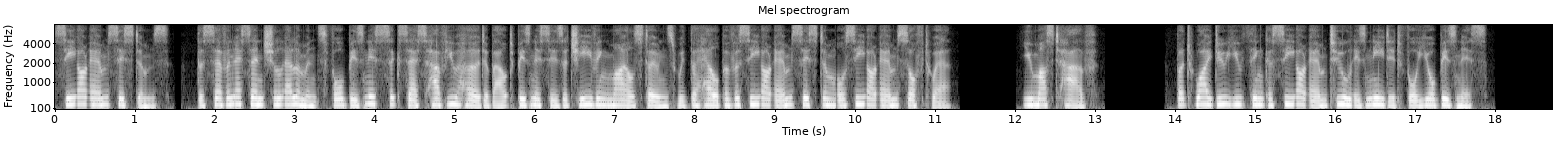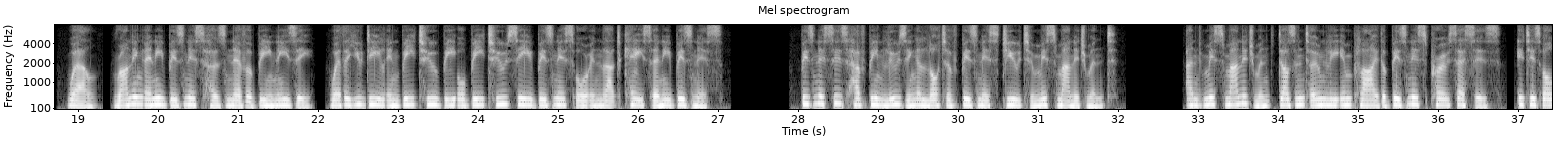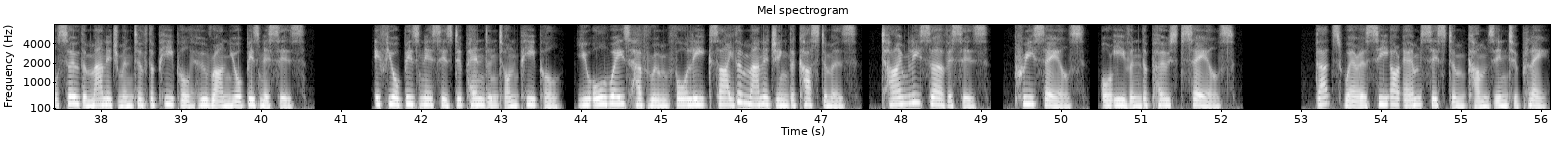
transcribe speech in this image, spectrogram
CRM systems, the seven essential elements for business success. Have you heard about businesses achieving milestones with the help of a CRM system or CRM software? You must have. But why do you think a CRM tool is needed for your business? Well, running any business has never been easy, whether you deal in B2B or B2C business or in that case any business businesses have been losing a lot of business due to mismanagement. And mismanagement doesn't only imply the business processes, it is also the management of the people who run your businesses. If your business is dependent on people, you always have room for leaks either managing the customers, timely services, pre sales, or even the post sales. That's where a CRM system comes into play.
